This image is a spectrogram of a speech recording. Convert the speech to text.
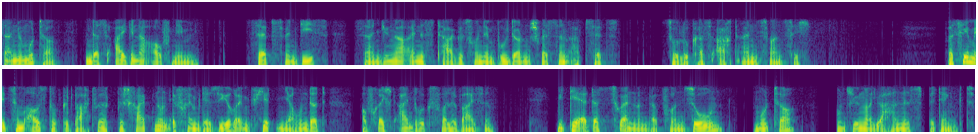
seine Mutter in das eigene aufnehmen, selbst wenn dies sein Jünger eines Tages von den Brüdern und Schwestern absetzt. So Lukas 8, 21. Was hiermit zum Ausdruck gebracht wird, beschreibt nun Ephrem der Syrer im vierten Jahrhundert auf recht eindrucksvolle Weise, mit der er das Zueinander von Sohn, Mutter und Jünger Johannes bedenkt.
